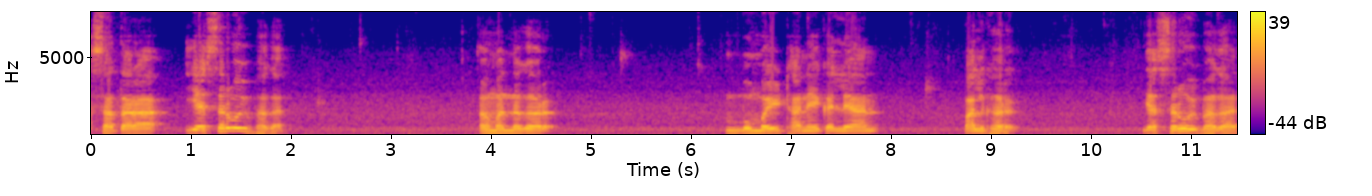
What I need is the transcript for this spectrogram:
सातारा या सर्व विभागात अहमदनगर मुंबई ठाणे कल्याण पालघर या सर्व विभागात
